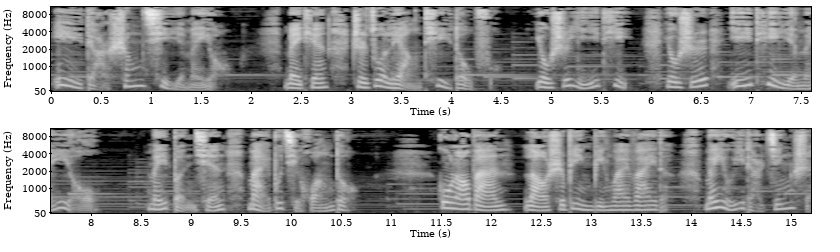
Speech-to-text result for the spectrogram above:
一点生气也没有。每天只做两屉豆腐，有时一屉，有时一屉也没有，没本钱买不起黄豆。顾老板老是病病歪歪的，没有一点精神。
